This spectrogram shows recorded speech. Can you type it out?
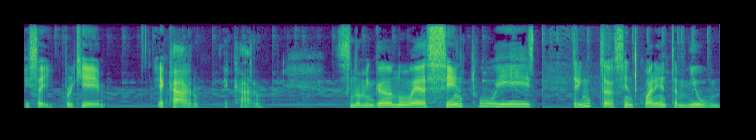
Isso aí, porque é caro, é caro. Se não me engano, é 130, 140 mil,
